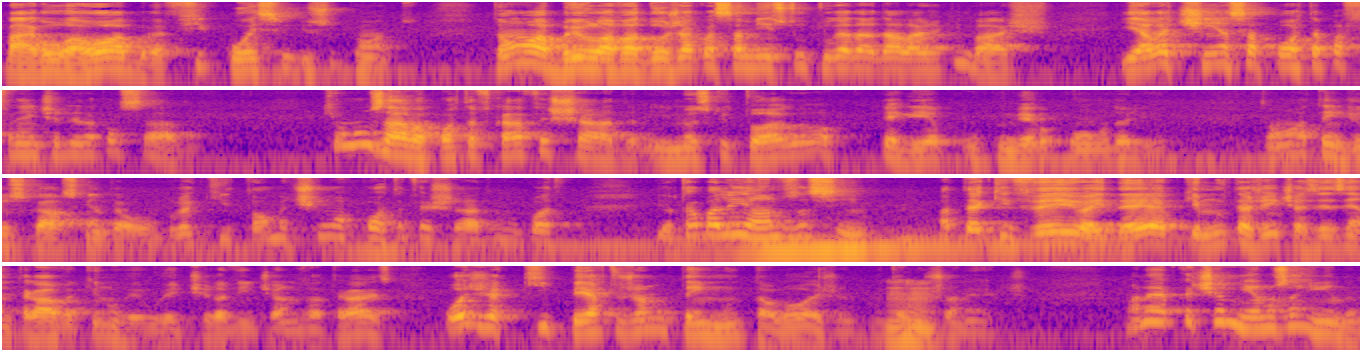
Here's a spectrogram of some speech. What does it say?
parou a obra, ficou esse- isso pronto. Então eu abri o lavador já com essa minha estrutura da, da laje aqui embaixo. E ela tinha essa porta para frente ali da calçada que eu não usava, a porta ficava fechada. E meu escritório eu peguei o primeiro cômodo ali. Então eu atendi os carros que entravam por aqui e tal, mas tinha uma porta fechada. Uma porta... E eu trabalhei anos assim. Até que veio a ideia, porque muita gente às vezes entrava aqui no Rio Retiro há 20 anos atrás. Hoje aqui perto já não tem muita loja, muita Uhum. lanchonete. Mas na época tinha menos ainda,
